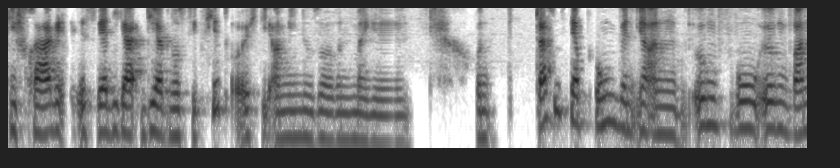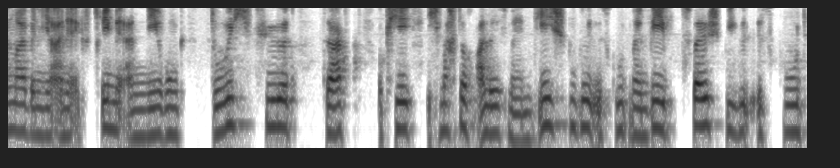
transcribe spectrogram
die Frage ist, wer diagnostiziert euch die Aminosäurenmängel? Und das ist der Punkt, wenn ihr an irgendwo, irgendwann mal, wenn ihr eine extreme Ernährung durchführt, sagt, okay, ich mache doch alles, mein D-Spiegel ist gut, mein B12-Spiegel ist gut,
